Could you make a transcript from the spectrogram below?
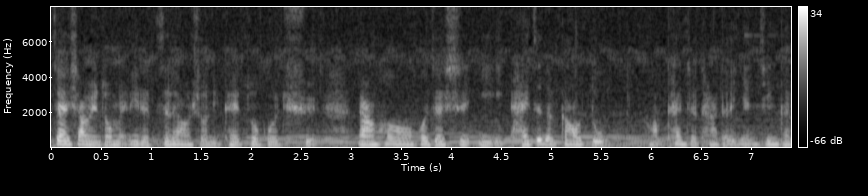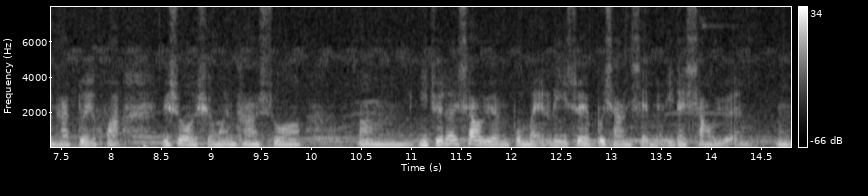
在校园中美丽的资料的时候，你可以坐过去，然后或者是以孩子的高度，好看着他的眼睛跟他对话。于是我询问他说：“嗯，你觉得校园不美丽，所以不想写美丽的校园？嗯，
